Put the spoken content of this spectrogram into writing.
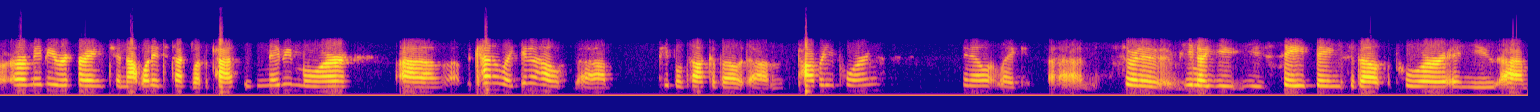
or maybe referring to not wanting to talk about the past, is maybe more uh, kind of like you know how uh, people talk about um, poverty porn. You know, like um, sort of you know you you say things about the poor and you um,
